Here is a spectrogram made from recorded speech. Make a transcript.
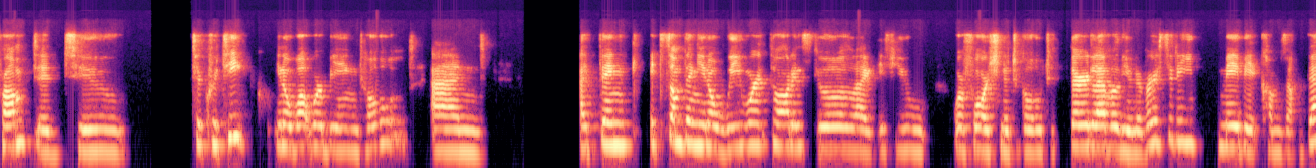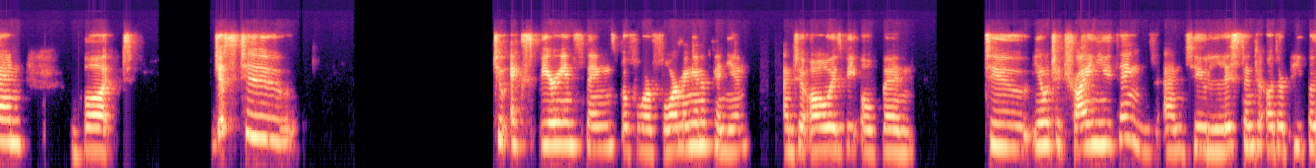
prompted to to critique you know what we're being told. And i think it's something you know we weren't taught in school. Like if you were fortunate to go to third level university maybe it comes up then. But just to to experience things before forming an opinion, and to always be open to you know to try new things and to listen to other people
